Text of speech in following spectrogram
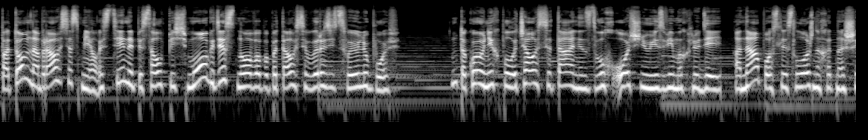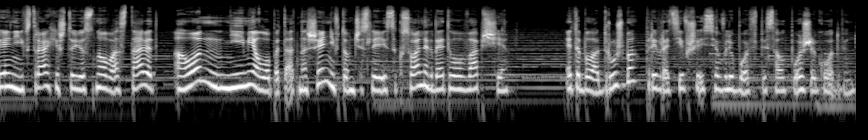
Потом набрался смелости и написал письмо, где снова попытался выразить свою любовь. Ну, такой у них получался танец двух очень уязвимых людей. Она после сложных отношений в страхе, что ее снова оставят, а он не имел опыта отношений, в том числе и сексуальных, до этого вообще. Это была дружба, превратившаяся в любовь, писал позже Годвин.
